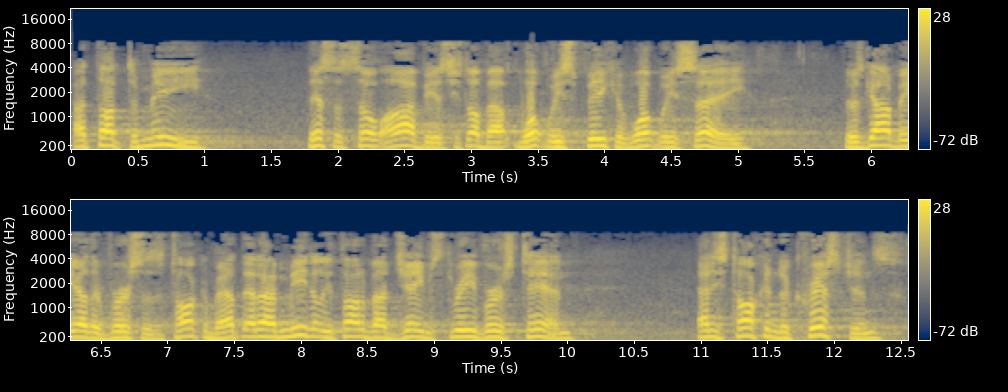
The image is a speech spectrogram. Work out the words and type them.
I thought to me, this is so obvious. You talk about what we speak and what we say. There's got to be other verses to talk about that. I immediately thought about James 3 verse 10 and he's talking to Christians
